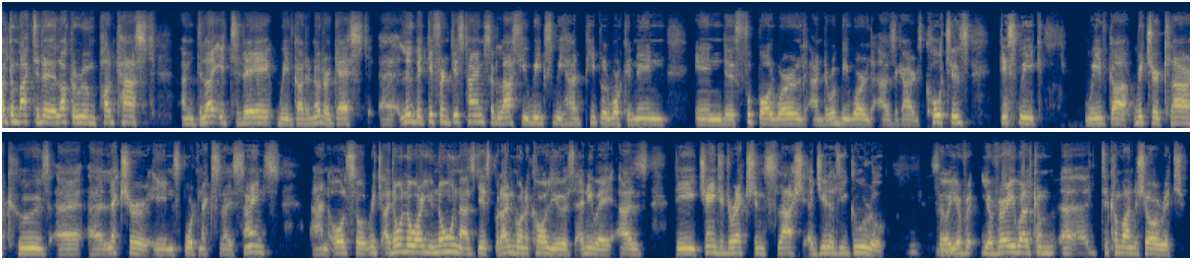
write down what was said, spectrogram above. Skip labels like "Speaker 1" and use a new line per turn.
Welcome back to the Locker Room podcast. I'm delighted today. We've got another guest, uh, a little bit different this time. So the last few weeks we had people working in in the football world and the rugby world as regards coaches. This week we've got Richard Clarke, who's a, a lecturer in sport and exercise science, and also Rich. I don't know are you known as this, but I'm going to call you as anyway as the change of direction slash agility guru. So mm. you're you're very welcome uh, to come on the show, Rich.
